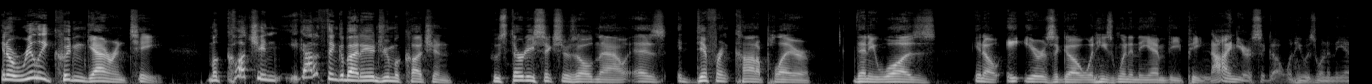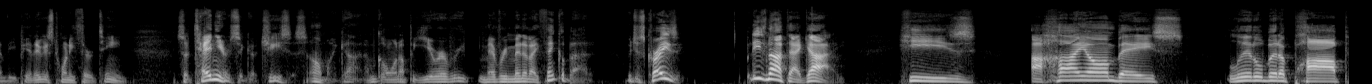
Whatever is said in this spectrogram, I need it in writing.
you know, really couldn't guarantee. McCutchen, you got to think about Andrew McCutchen, who's 36 years old now, as a different kind of player than he was, you know, eight years ago when he's winning the MVP, nine years ago when he was winning the MVP. I think it was 2013. So 10 years ago, Jesus, oh my God, I'm going up a year every every minute I think about it, which is crazy. But he's not that guy. He's a high on base, little bit of pop,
